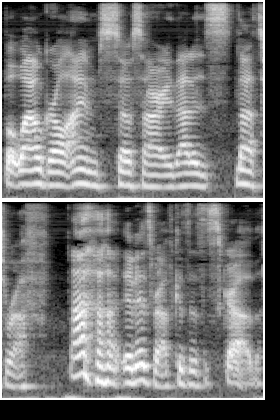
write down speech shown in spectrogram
But wow, girl, I am so sorry. That is, that's rough. it is rough because it's a scrub.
